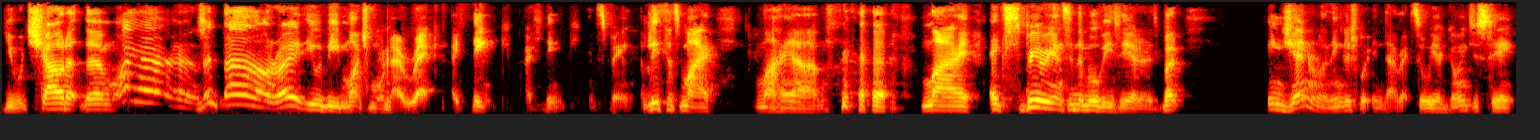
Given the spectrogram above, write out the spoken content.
you would shout at them, oh, sit down, right? You would be much more direct, I think. I think in Spain, at least it's my my um, my experience in the movie theaters. But in general, in English, we're indirect, so we are going to say,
